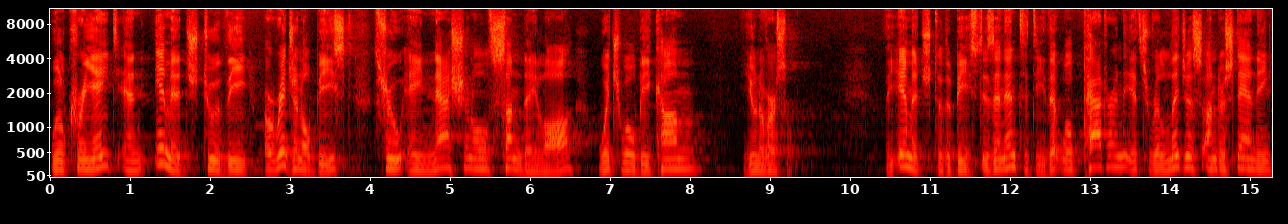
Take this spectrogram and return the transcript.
will create an image to the original beast through a national Sunday law which will become universal. The image to the beast is an entity that will pattern its religious understanding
